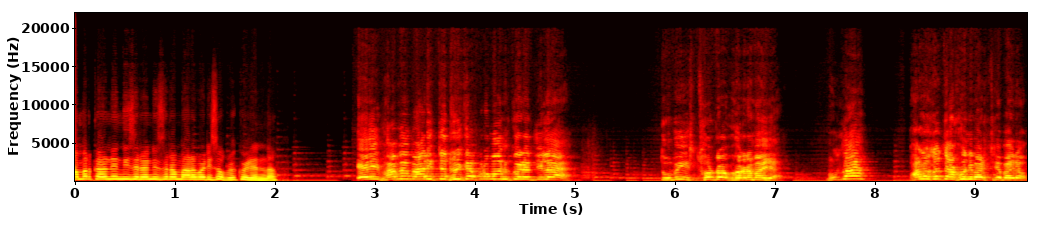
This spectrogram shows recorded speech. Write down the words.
আমার কারণে নিজেরা নিজেরা মারামারি ঝগড়া করেন না। এইভাবে বাড়িতে ঢুকে প্রমাণ করে দিলে তুমি ছোট ঘরে মাইয়া। বুঝলা? ভালো তো এখনই বাড়ি থেকে বাইরেও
